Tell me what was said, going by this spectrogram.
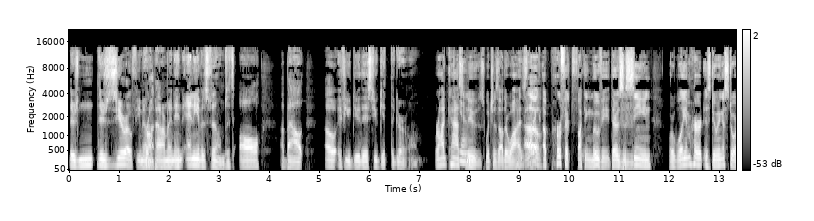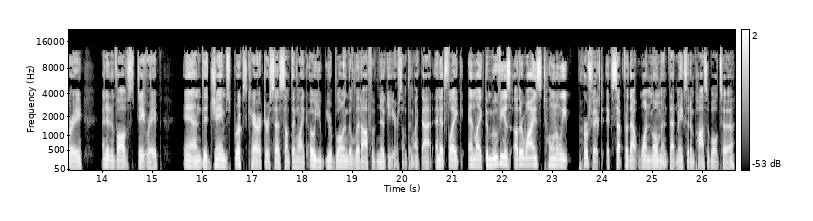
There's n- there's zero female Right. empowerment in any of his films. It's all about oh, if you do this, you get the girl. Broadcast Yeah. News, which is otherwise Oh. like a perfect fucking movie. There's a scene where William Hurt is doing a story and it involves date rape. And the James Brooks character says something like, "Oh, you, you're blowing the lid off of Noogie" or something like that. And it's like, and like the movie is otherwise tonally perfect, except for that one moment that makes it impossible to,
